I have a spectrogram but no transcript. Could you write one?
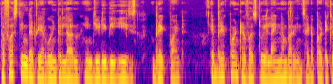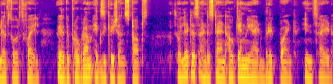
The first thing that we are going to learn in GDB is breakpoint. A breakpoint refers to a line number inside a particular source file where the program execution stops. So let us understand how can we add breakpoint inside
